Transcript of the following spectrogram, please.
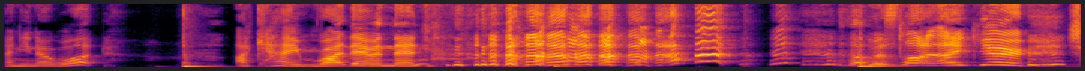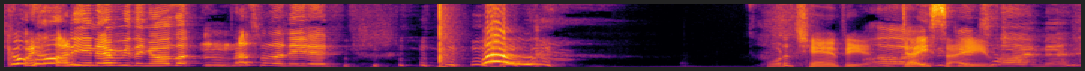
And you know what? I came right there and then. I was like, thank you. She called me honey and everything. I was like, mm, that's what I needed. Woo! What a champion. Oh, Day it was a good saved. time, man.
